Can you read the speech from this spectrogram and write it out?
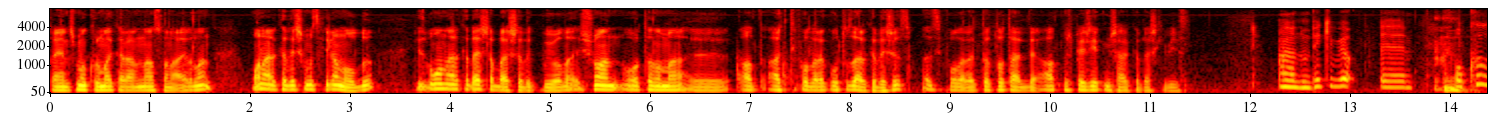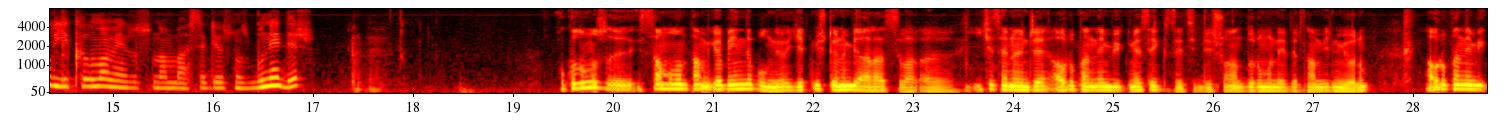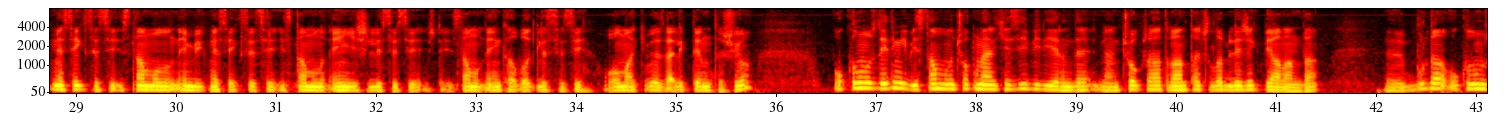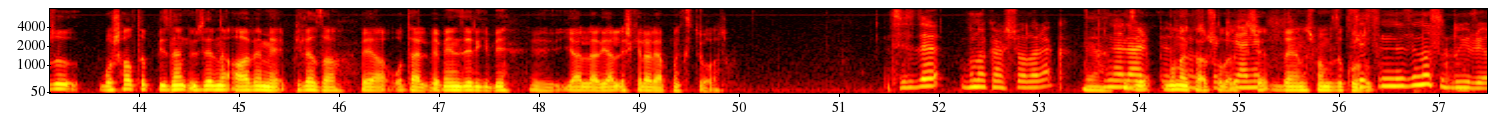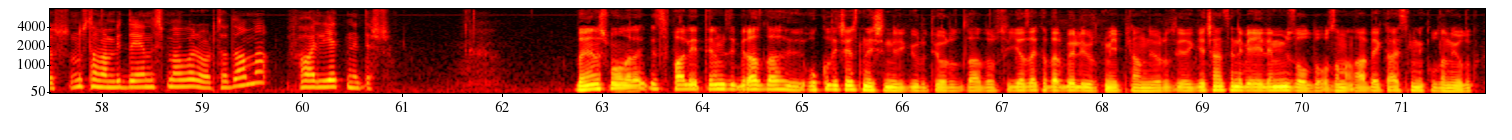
dayanışma kurma kararından sonra ayrılan 10 arkadaşımız falan oldu. Biz bu 10 arkadaşla başladık bu yola. Şu an ortalama e, aktif olarak 30 arkadaşız. Pasif olarak da totalde 65-70 arkadaş gibiyiz. Anladım. Peki bir e, okul yıkılma mevzusundan bahsediyorsunuz. Bu nedir? Okulumuz e, İstanbul'un tam göbeğinde bulunuyor. 70 dönüm bir arazisi var. E, iki sene önce Avrupa'nın en büyük meslek lisesiydi. Şu an durumu nedir tam bilmiyorum. Avrupa'nın en büyük meslek lisesi, İstanbul'un en büyük meslek lisesi, İstanbul'un en yeşil lisesi, işte İstanbul'un en kalabalık lisesi olmak gibi özelliklerini taşıyor. Okulumuz dediğim gibi İstanbul'un çok merkezi bir yerinde yani çok rahat ranta açılabilecek bir alanda. Ee, burada okulumuzu boşaltıp bizden üzerine AVM, plaza veya otel ve benzeri gibi e, yerler, yerleşkeler yapmak istiyorlar. Siz de buna karşı olarak Yani. neler Biz de yapıyorsunuz? buna karşı peki? olarak yani işte dayanışmamızı kurduk. sesinizi nasıl duyuruyorsunuz? Tamam bir dayanışma var ortada ama faaliyet nedir? Dayanışma olarak biz faaliyetlerimizi biraz daha e, okul içerisinde şimdilik yürütüyoruz. Daha doğrusu yaza kadar böyle yürütmeyi planlıyoruz. E, Geçen sene bir eylemimiz oldu. O zaman ADK ismini kullanıyorduk.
